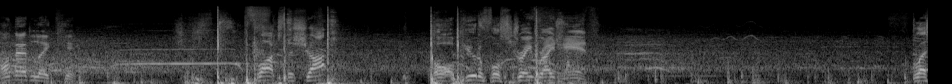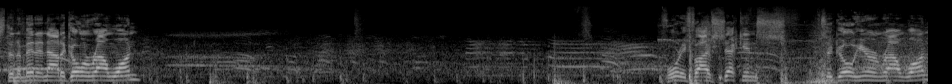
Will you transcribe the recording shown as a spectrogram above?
on that leg kick. Blocks the shot. Oh, beautiful straight right hand. Less than a minute now to go in round one. Forty-five seconds to go here in round one.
